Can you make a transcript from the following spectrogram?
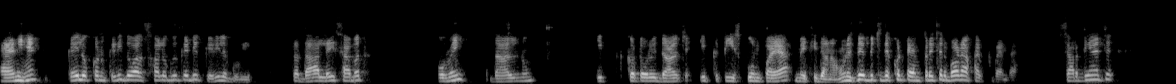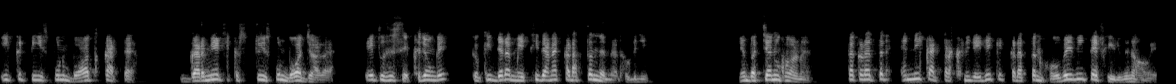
ਐ ਨਹੀਂ ਹੈ, ਕਈ ਲੋਕਾਂ ਨੂੰ ਕਿਹੜੀ ਦਾਲ ਸਵਾਦ ਲੱਗੂਗੀ, ਕਿਹੜੀ ਕਿਹੜੀ ਲੱਗੂਗੀ? ਤਾਂ ਦਾਲ ਲਈ ਸਾਬਤ, ਉਵੇਂ ਦਾਲ ਨੂੰ ਇੱਕ ਕਟੋਰੀ ਦਾਲ 'ਚ ਇੱਕ ਟੀਸਪੂਨ ਪਾਇਆ ਮੇਥੀ ਦਾਣਾ। ਹੁਣ ਇਸ ਦੇ ਵਿੱਚ ਦੇਖੋ ਟੈਂਪਰੇਚਰ ਬੜਾ ਫ਼ਰਕ ਪੈਂਦਾ ਸਰਦੀਆਂ 'ਚ ਇੱਕ ਟੀਸਪੂਨ ਬਹੁਤ ਘੱਟ ਹੈ। ਗਰਮੀਆਂ 'ਚ ਇੱਕ ਟੀਸਪੂਨ ਬਹੁਤ ਜ਼ਿਆਦਾ ਹੈ। ਇਹ ਤੁਸੀਂ ਸਿੱਖ ਜਾਓਗੇ, ਕਿਉਂਕਿ ਜਿਹੜਾ ਮੇਥੀ ਦਾਣਾ ਕੜਤਨ ਦਿੰਦਾ ਥੋੜੀ ਜੀ ਜੇ ਬੱਚਿਆਂ ਨੂੰ ਖਵਾਉਣਾ ਤਾਂ ਕੜਤਨ ਇੰਨੀ ਘੱਟ ਰੱਖਣੀ ਚਾਹੀਦੀ ਹੈ ਕਿ ਕੜਤਨ ਹੋਵੇ ਵੀ ਤੇ ਫੀਲ ਵੀ ਨਾ ਹੋਵੇ।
